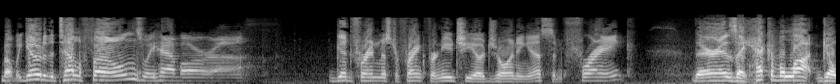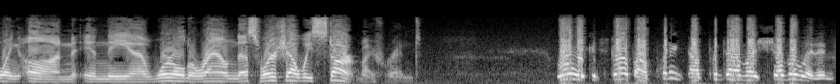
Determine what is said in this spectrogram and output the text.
But we go to the telephones. We have our uh, good friend, Mr. Frank Vernuccio, joining us. And Frank, there is a heck of a lot going on in the uh, world around us. Where shall we start, my friend? Well, we could start. by putting I'll put down my shovel in and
